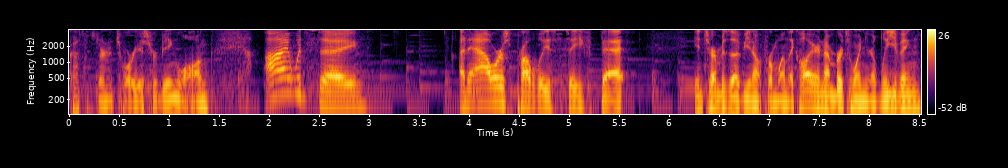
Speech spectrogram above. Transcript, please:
customs are notorious for being long. I would say an hour is probably a safe bet in terms of, you know, from when they call your number to when you're leaving.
